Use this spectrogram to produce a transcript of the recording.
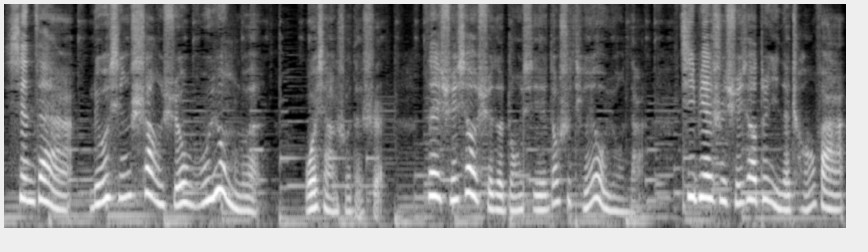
现在啊，流行上学无用论。我想说的是，在学校学的东西都是挺有用的，即便是学校对你的惩罚，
